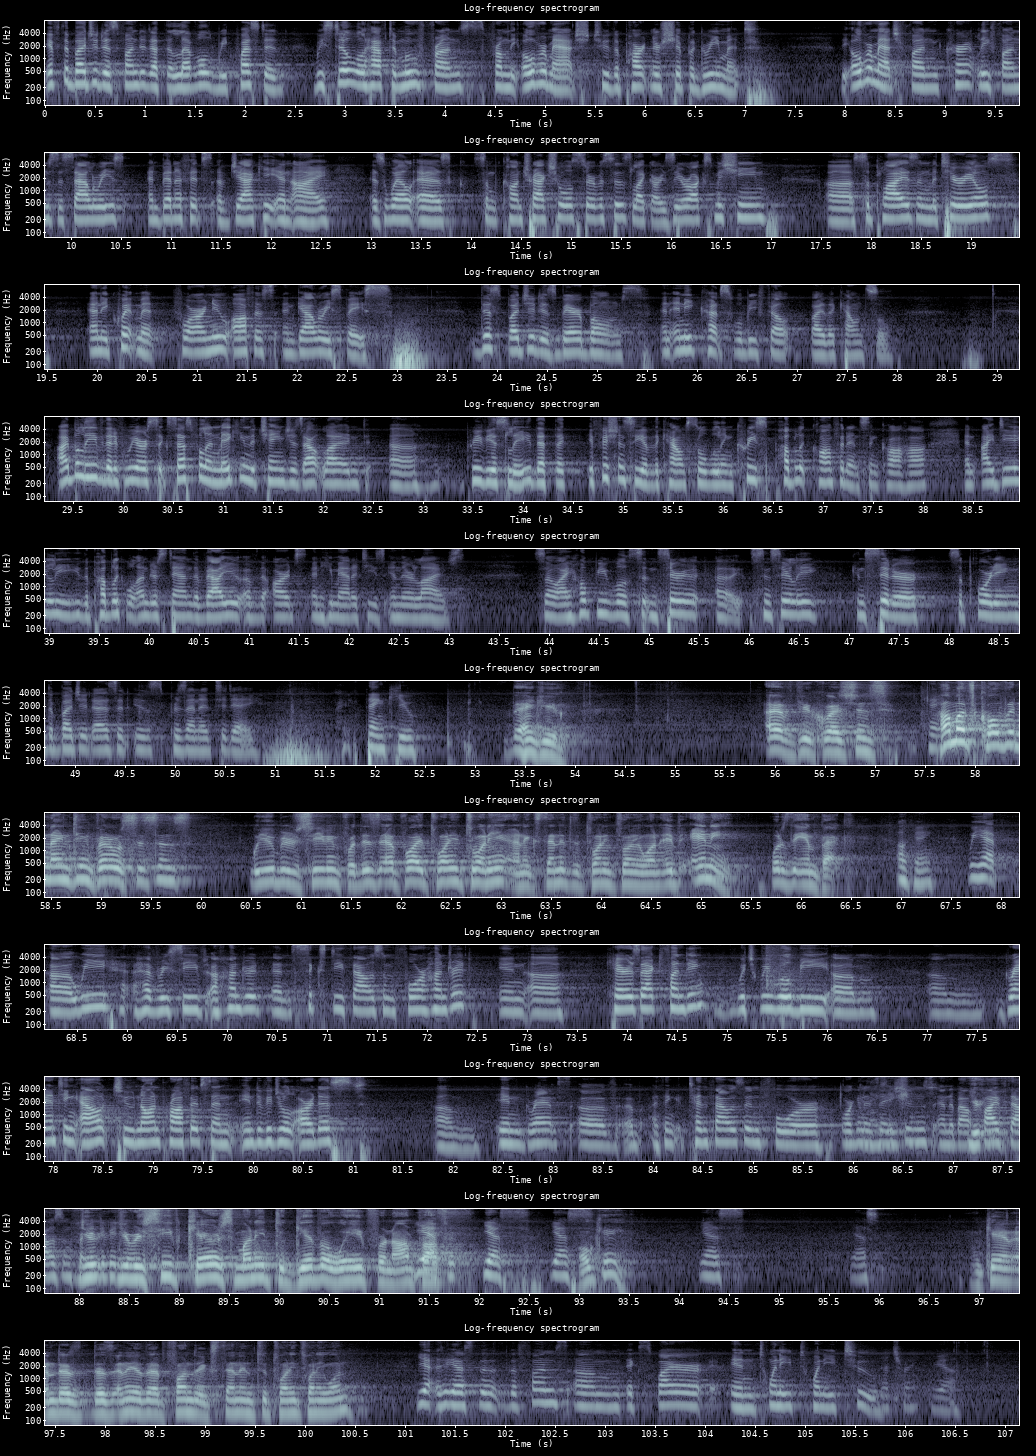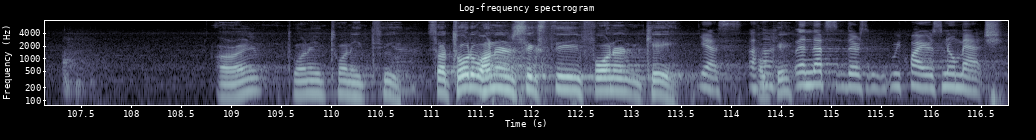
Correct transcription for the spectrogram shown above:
If the budget is funded at the level requested, we still will have to move funds from the overmatch to the partnership agreement. The overmatch fund currently funds the salaries and benefits of Jackie and I, as well as some contractual services like our Xerox machine, uh, supplies and materials, and equipment for our new office and gallery space. This budget is bare bones, and any cuts will be felt by the council. I believe that if we are successful in making the changes outlined uh, previously, that the efficiency of the council will increase public confidence in CAHA, and ideally, the public will understand the value of the arts and humanities in their lives. So I hope you will sincere, uh, sincerely consider supporting the budget as it is presented today. Thank you. Thank you. I have a few questions. Okay. How much COVID-19 federal assistance will you be receiving for this FY 2020 and extended to 2021? If any, what is the impact? Okay. We have, uh, we have received 160,400 in uh, CARES Act funding, which we will be um, um, granting out to nonprofits and individual artists um, in grants of, uh, I think, 10,000 for organizations and about You- 5,000 for You- individuals. You receive CARES money to give away for nonprofit? Yes, yes, yes, Okay, yes, yes. okay, and- and does, does any of that fund extend into 2021? Yeah, yes, the, the funds um, expire in 2022. That's right. Yeah. All right, 2022. So a total of 160, 400 K. Yes. uh-huh. Okay. And that's, there's, requires no match.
